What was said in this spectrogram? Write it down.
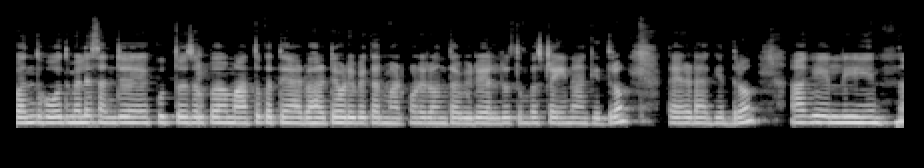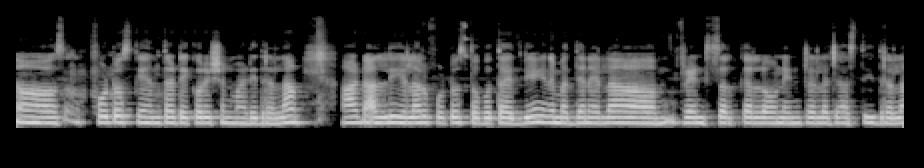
ಬಂದು ಹೋದ್ಮೇಲೆ ಸಂಜೆ ಕೂತು ಸ್ವಲ್ಪ ಮಾತುಕತೆ ಆಡಿ ಹರಟೆ ಹೊಡಿಬೇಕಾದ್ರೆ ಮಾಡ್ಕೊಂಡಿರೋವಂಥ ವೀಡಿಯೋ ಎಲ್ಲರೂ ತುಂಬ ಸ್ಟ್ರೈನ್ ಆಗಿದ್ದರು ಟಯರ್ಡ್ ಆಗಿದ್ದರು ಹಾಗೆ ಇಲ್ಲಿ ಫೋಟೋಸ್ಗೆ ಅಂತ ಡೆಕೋರೇಷನ್ ಮಾಡಿದ್ರಲ್ಲ ಆಗ ಅಲ್ಲಿ ಎಲ್ಲರೂ ಫೋಟೋಸ್ ತೊಗೋತಾ ಇದ್ವಿ. ಮಧ್ಯಾಹ್ನ ಎಲ್ಲ ಫ್ರೆಂಡ್ಸ್ ಸರ್ಕಲ್ಲು ನೆಂಟರೆಲ್ಲ ಜಾಸ್ತಿ ಇದ್ರಲ್ಲ,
